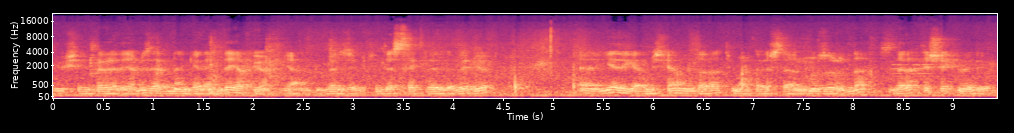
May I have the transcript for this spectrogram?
Büyükşehir Belediye'miz elinden geleni de yapıyor. Yani böylece bütün destekleri de veriyor. Ee, yeri gelmişken onlara tüm arkadaşlarımın huzurunda sizlere teşekkür ediyorum.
